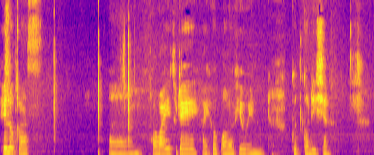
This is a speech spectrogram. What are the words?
Hello class. Um, how are you today? I hope all of you in good condition.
